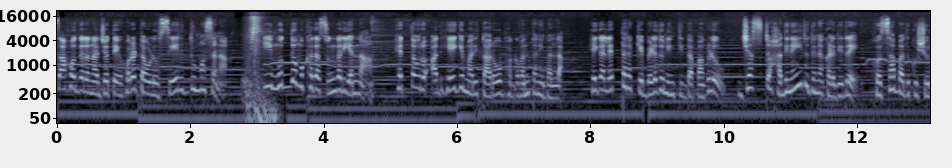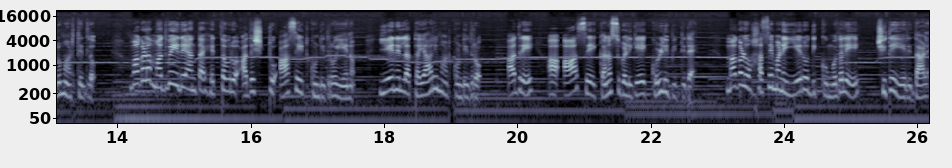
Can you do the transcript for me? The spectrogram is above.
ಸಹೋದರನ ಜೊತೆ ಹೊರಟವಳು ಸೇರಿದ್ದು ಮಸಣ. ಈ ಮುದ್ದು ಮುಖದ ಸುಂದರಿಯನ್ನ ಹೆತ್ತವರು ಅದ್ಹೇಗೆ ಮರಿತಾರೋ ಭಗವಂತನೇ ಬಲ್ಲ. ಹೇಗಲೆತ್ತರಕ್ಕೆ ಬೆಳೆದು ನಿಂತಿದ್ದ ಮಗಳು ಜಸ್ಟ್ ಹದಿನೈದು ದಿನ ಕಳೆದಿದ್ರೆ ಹೊಸ ಬದುಕು ಶುರು ಮಾಡ್ತಿದ್ಲು. ಮಗಳ ಮದುವೆ ಇದೆ ಅಂತ ಹೆತ್ತವರು ಅದೆಷ್ಟು ಆಸೆ ಇಟ್ಕೊಂಡಿದ್ರೋ ಏನೋ. ಏನೆಲ್ಲ ತಯಾರಿ ಮಾಡ್ಕೊಂಡಿದ್ರೋ. ಆದ್ರೆ ಆ ಆಸೆ ಕನಸುಗಳಿಗೆ ಕೊಳ್ಳಿ ಬಿದ್ದಿದೆ. ಮಗಳು ಹಸೆಮಣೆ ಏರೋದಿಕ್ಕೂ ಮೊದಲೇ ಚಿತೆ ಏರಿದ್ದಾಳೆ.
